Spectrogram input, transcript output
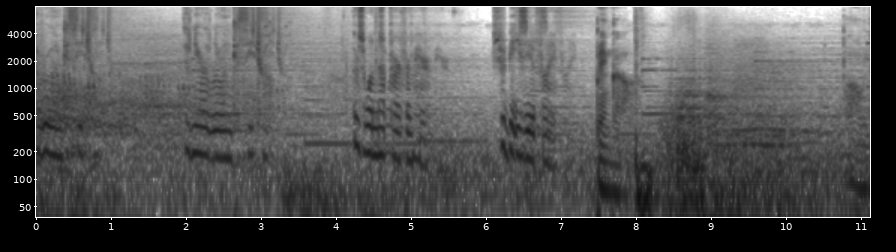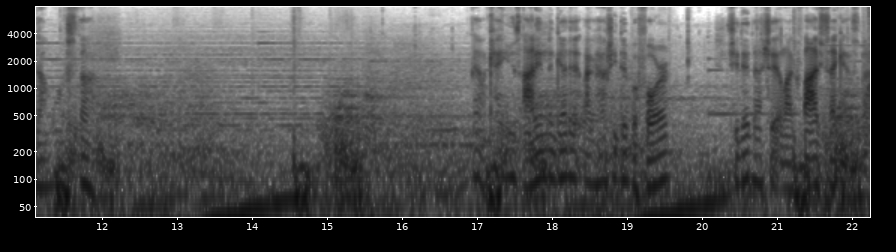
A ruined cathedral. They're near a ruined cathedral. There's one not far from here. Should be easy to find. Bingo. Oh, we got more stuff. Damn, I can't use Aiden to get it like how she did before. She did that shit in like five seconds, man.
